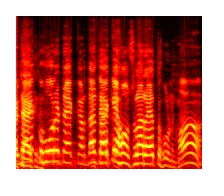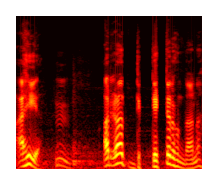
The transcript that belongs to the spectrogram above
ਅਟੈਕ ਇੱਕ ਹੋਰ ਅਟੈਕ ਕਰਦਾ ਤਾਂ ਕਿ ਹੌਸਲਾ ਰਹਿਤ ਹੋਣਗੇ। ਹਾਂ ਇਹੀ ਆ। ਔਰ ਜਿਹੜਾ ਡਿਕਟੇਟਰ ਹੁੰਦਾ ਨਾ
